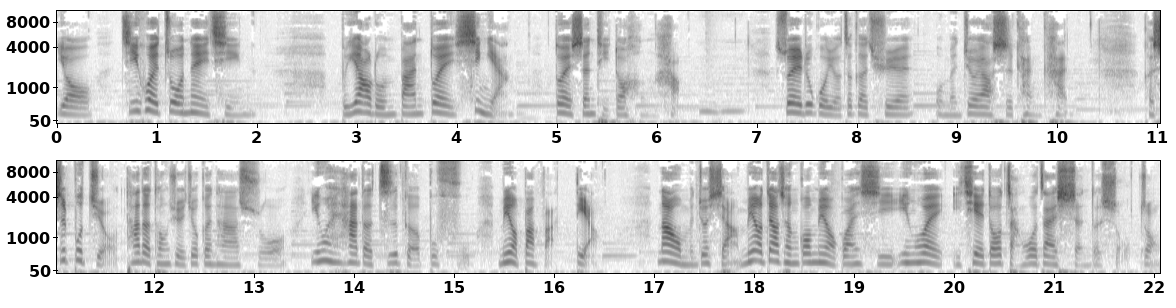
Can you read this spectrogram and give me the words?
有机会做内勤，不要轮班，对信仰、对身体都很好。所以如果有这个缺，我们就要试看看。可是不久，他的同学就跟他说，因为他的资格不符，没有办法调。那我们就想，没有调成功没有关系，因为一切都掌握在神的手中。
